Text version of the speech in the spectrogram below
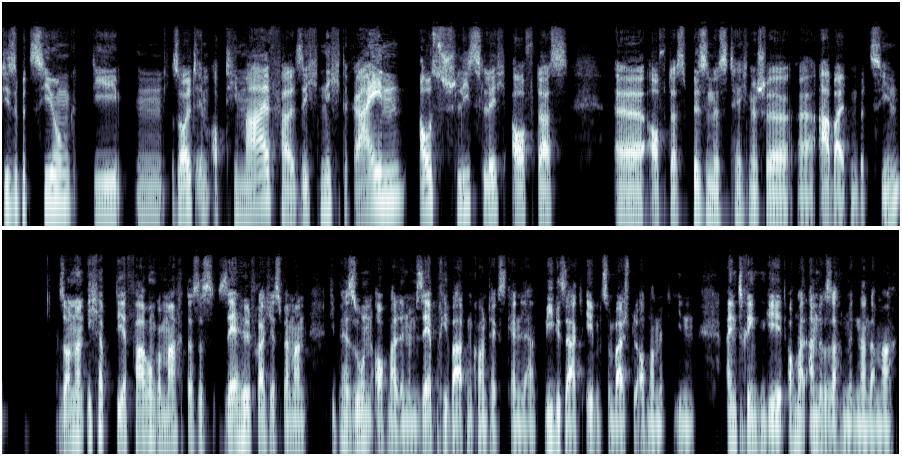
diese Beziehung, die mh, sollte im Optimalfall sich nicht rein ausschließlich auf das äh, auf das business-technische äh, Arbeiten beziehen, sondern ich habe die Erfahrung gemacht, dass es sehr hilfreich ist, wenn man die Personen auch mal in einem sehr privaten Kontext kennenlernt. Wie gesagt, eben zum Beispiel auch mal mit ihnen eintrinken geht, auch mal andere Sachen miteinander macht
